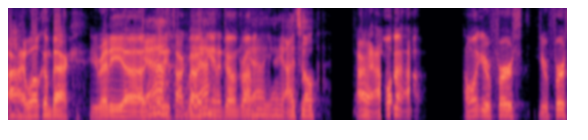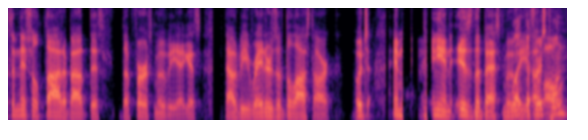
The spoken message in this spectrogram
All right, welcome back. You ready? Uh, Yeah, you ready to talk about yeah, Indiana Jones, Ramy? yeah, yeah, yeah. I so All right, I want I, I want your first your first initial thought about this the first movie. I guess that would be Raiders of the Lost Ark, which in my opinion is the best movie. what the first one?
